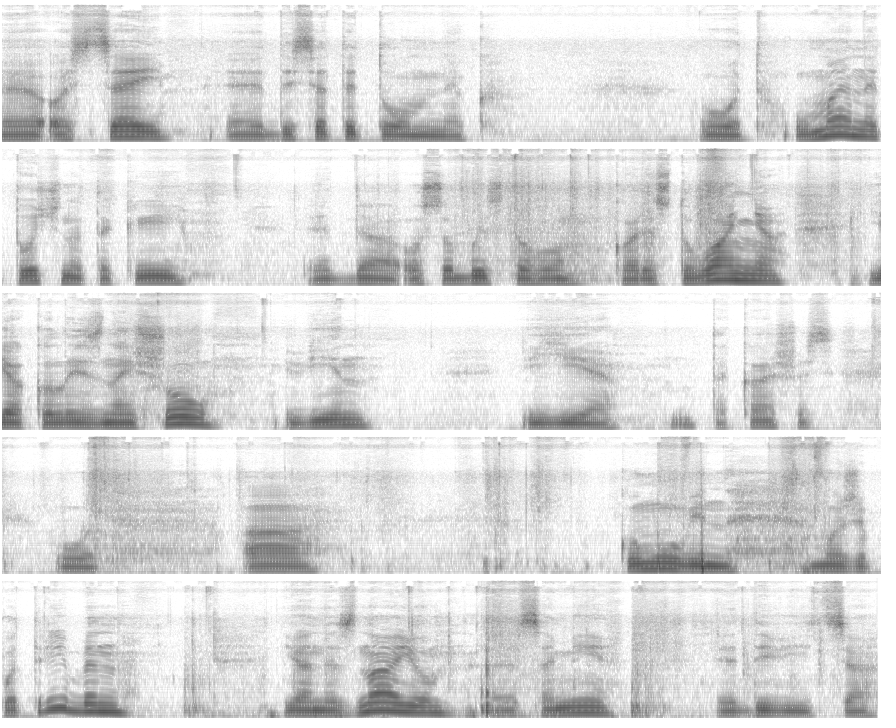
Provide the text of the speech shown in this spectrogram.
е, ось цей десятитомник. От, у мене точно такий для особистого користування. Я колись знайшов, він є. Ну, така щось. От. А кому він може потрібен, я не знаю. Е, Самі е, дивіться.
